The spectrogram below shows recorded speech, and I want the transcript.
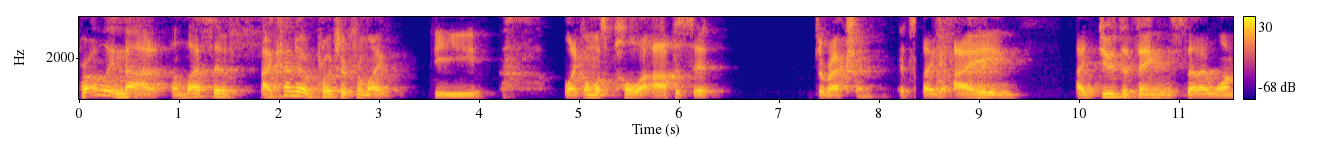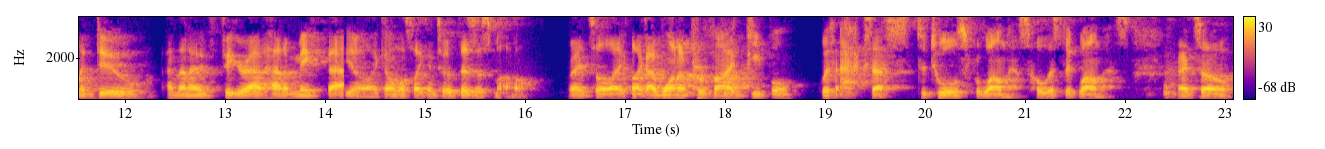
Probably not, unless if I kind of approach it from like the like almost polar opposite direction. It's like I I do the things that I want to do and then I figure out how to make that, you know, like almost like into a business model. Right. So like like I want to provide people with access to tools for wellness, holistic wellness. Right. So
